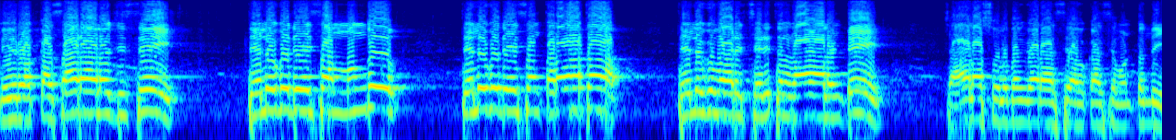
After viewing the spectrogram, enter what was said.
మీరు ఒక్కసారి ఆలోచిస్తే తెలుగుదేశం ముందు తెలుగుదేశం తర్వాత తెలుగు వారి చరిత్ర రాయాలంటే చాలా సులభంగా రాసే అవకాశం ఉంటుంది.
